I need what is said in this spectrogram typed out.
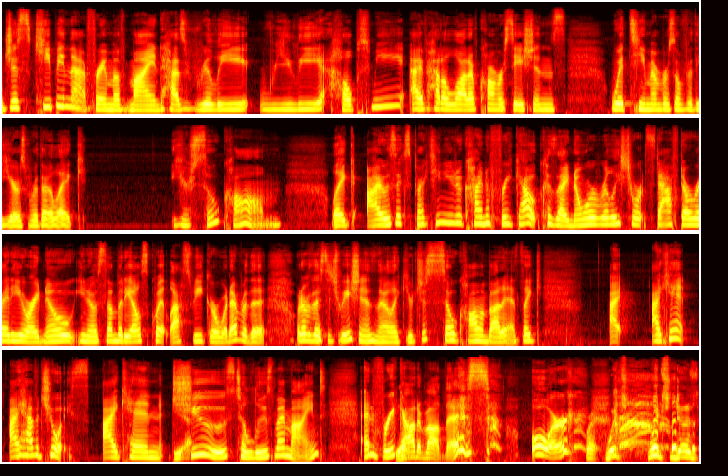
just keeping that frame of mind has really, really helped me. I've had a lot of conversations with team members over the years where they're like, You're so calm. Like, I was expecting you to kind of freak out because I know we're really short staffed already, or I know, you know, somebody else quit last week or whatever the whatever the situation is. And they're like, You're just so calm about it. It's like I I can't I have a choice. I can choose to lose my mind and freak Yeah. out about this. Or right which which does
